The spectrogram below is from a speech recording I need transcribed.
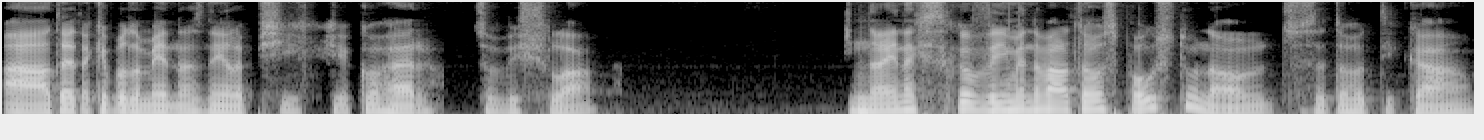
A to je taky podle mě jedna z nejlepších jako her, co vyšla. No jinak jsi jako vyjmenoval toho spoustu, no, co se toho týká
